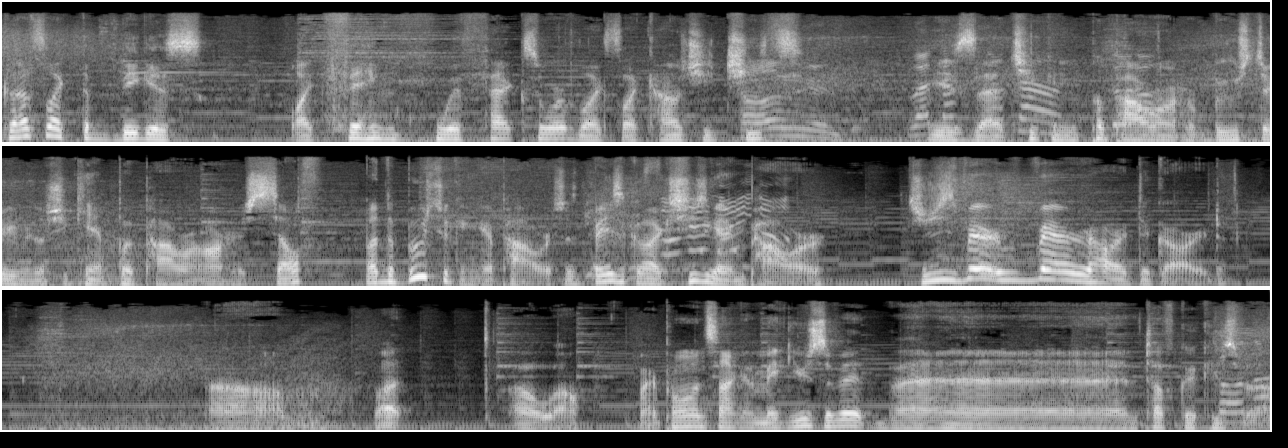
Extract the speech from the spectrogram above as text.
That's like the biggest like thing with Hexorb, like, like how she cheats, is that she can put power on her booster even though she can't put power on herself, but the booster can get power, so it's basically like she's getting power. So she's very, very hard to guard. Um, but, oh well. My opponent's not going to make use of it, but tough cookies for them.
